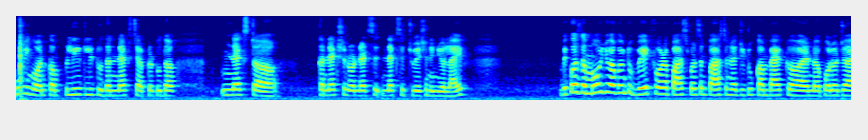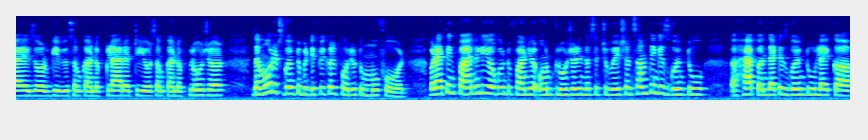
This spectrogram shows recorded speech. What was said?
moving on completely to the next chapter to the next uh, connection or next next situation in your life. Because the more you are going to wait for a past person past energy to come back uh, and apologize or give you some kind of clarity or some kind of closure the more it's going to be difficult for you to move forward. But i think finally you're going to find your own closure in the situation. Something is going to uh, happen that is going to like uh,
